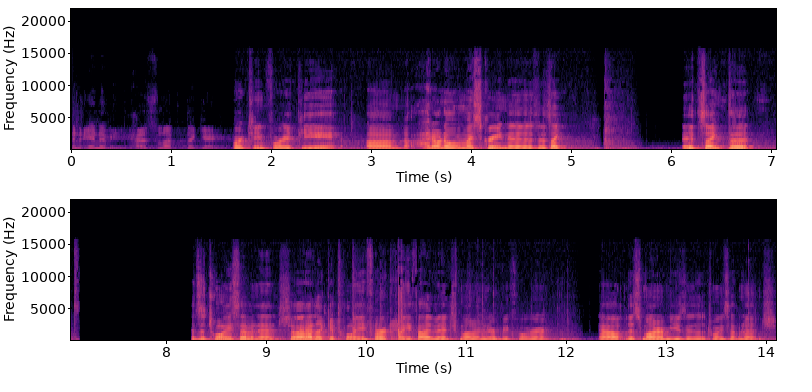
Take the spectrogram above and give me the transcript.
An enemy has left the game. 1440p. Um, I don't know what my screen is. It's like, it's like the, it's a 27 inch. So I had like a 24 or 25 inch monitor before. Now this monitor I'm using is a 27 inch.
